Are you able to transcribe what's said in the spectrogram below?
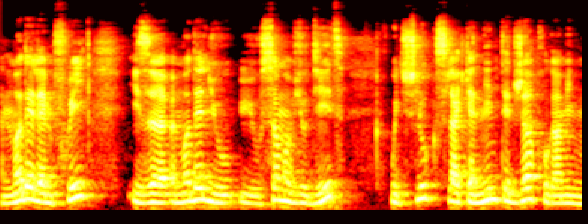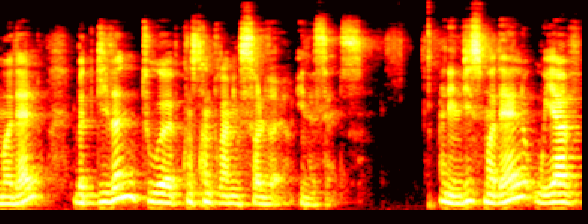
And model M3 is a, a model you, you, some of you did, which looks like an integer programming model, but given to a constraint programming solver in a sense. And in this model, we have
